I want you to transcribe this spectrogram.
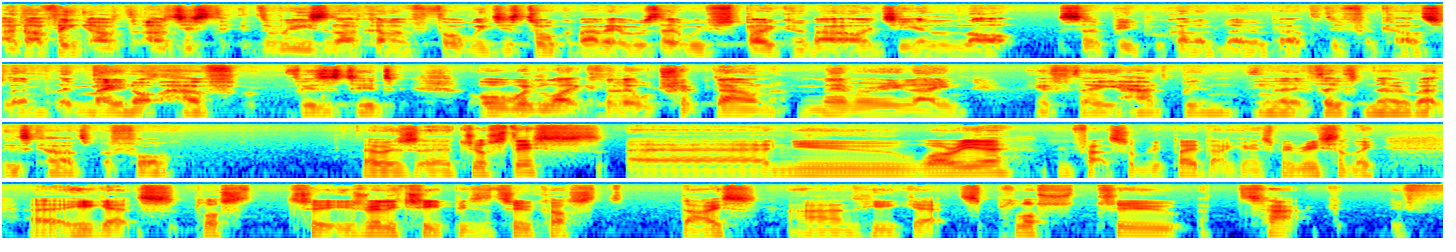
I, I think I was, I was just the reason I kind of thought we'd just talk about it was that we've spoken about IG a lot, so people kind of know about the different cards for them, but they may not have visited or would like the little trip down memory lane if they had been, you know, if they've know about these cards before. There was uh, Justice, uh, new warrior. In fact, somebody played that against me recently. Uh, he gets plus two. He's really cheap. He's a two cost dice, and he gets plus two attack if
